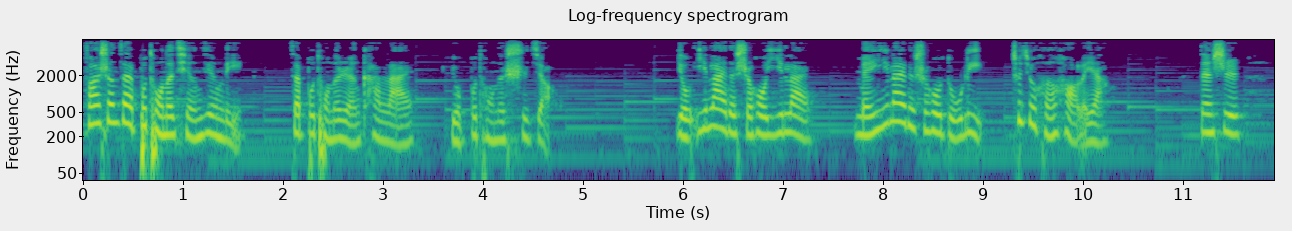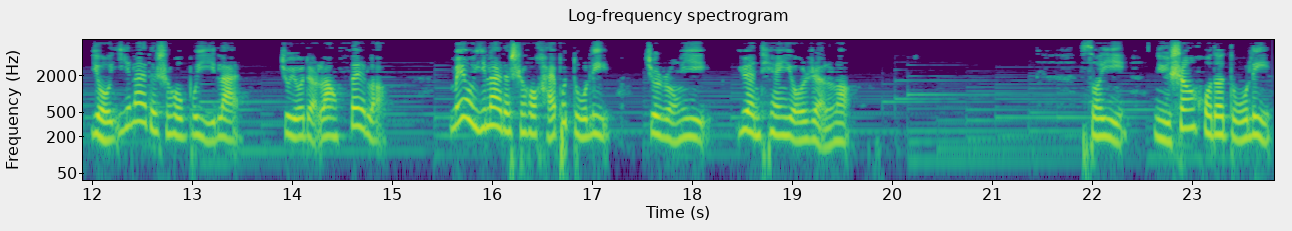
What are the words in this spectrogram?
发生在不同的情境里。在不同的人看来，有不同的视角。有依赖的时候依赖，没依赖的时候独立，这就很好了呀。但是有依赖的时候不依赖，就有点浪费了；没有依赖的时候还不独立，就容易怨天尤人了。所以，女生活的独立，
